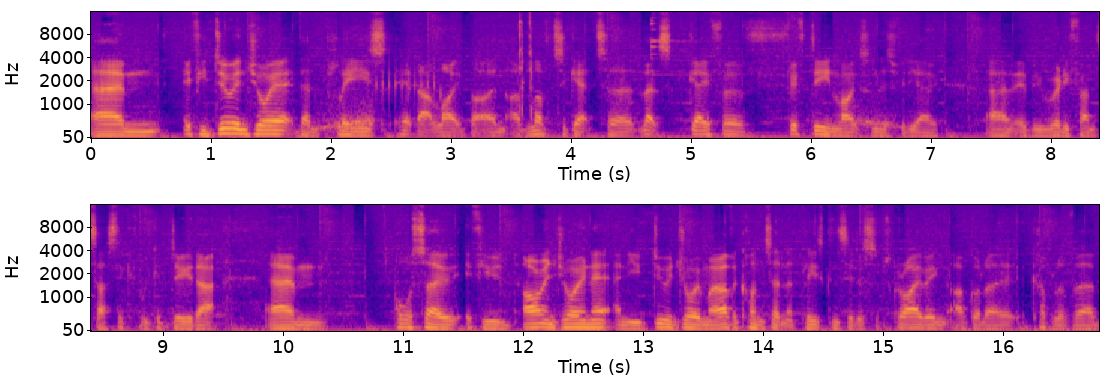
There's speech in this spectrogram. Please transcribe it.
Um, if you do enjoy it, then please hit that like button. I'd love to get to, let's go for 15 likes on this video. Um, it'd be really fantastic if we could do that. Um, also, if you are enjoying it and you do enjoy my other content, then please consider subscribing. I've got a couple of um,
